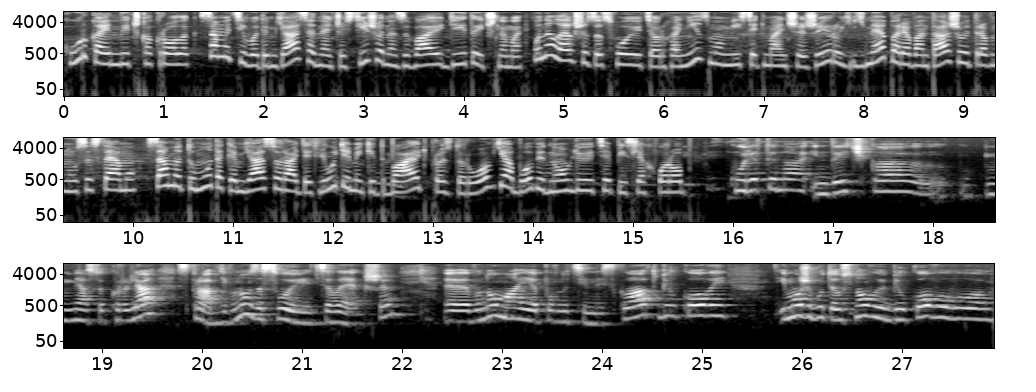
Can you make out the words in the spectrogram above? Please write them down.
Курка, індичка, кролик саме ці види м'яса найчастіше називають дієтичними. Вони легше засвоюються організмом, містять менше жиру і не перевантажують травну систему. Саме тому таке м'ясо радять людям, які дбають про здоров'я або відновлюються після хвороб. Курятина, індичка, м'ясо короля справді воно засвоюється легше, е, воно має повноцінний склад білковий і може бути основою білкового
